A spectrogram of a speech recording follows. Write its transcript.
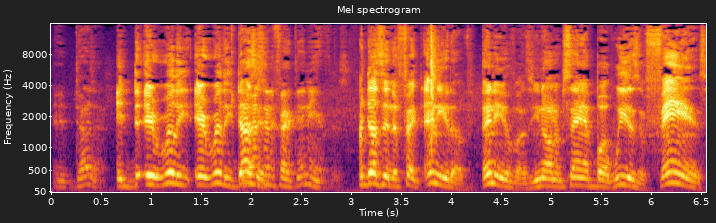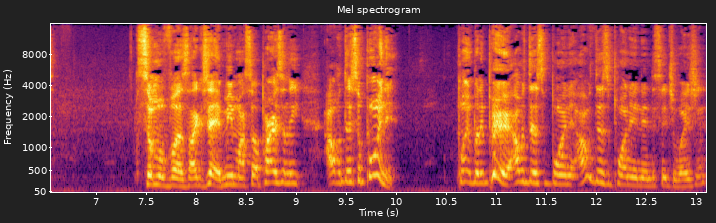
It doesn't. It it really it really doesn't. doesn't affect any of us. it doesn't affect any of them, any of us. You know what I'm saying? But we as a fans, some of us, like I said, me myself personally, I was disappointed. Point blank period. I was disappointed. I was disappointed in the situation.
